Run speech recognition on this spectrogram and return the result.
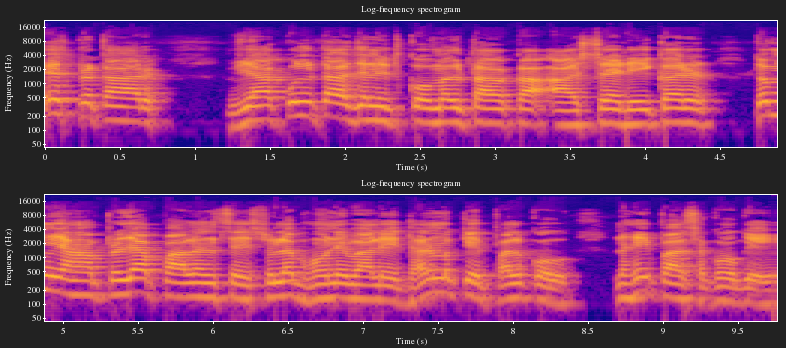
इस प्रकार व्याकुलता जनित कोमलता का आश्रय लेकर तुम यहाँ प्रजापालन से सुलभ होने वाले धर्म के फल को नहीं पा सकोगे।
